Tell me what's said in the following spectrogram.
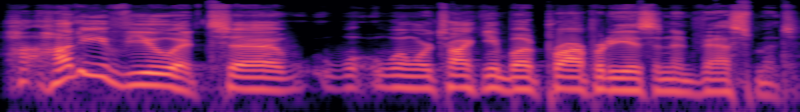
How do you view it uh, when we're talking about property as an investment?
